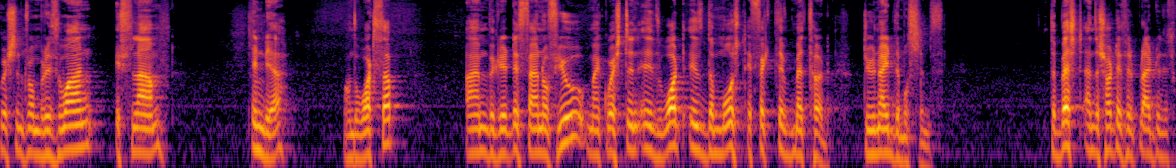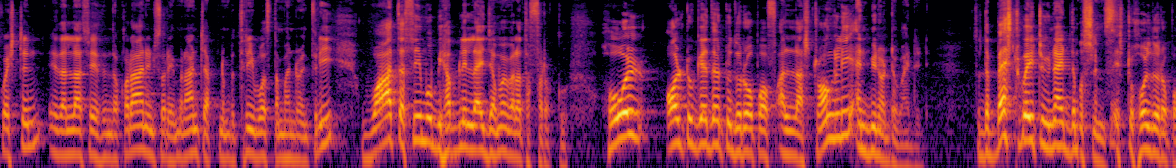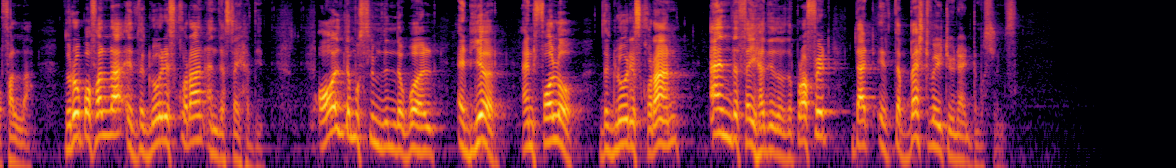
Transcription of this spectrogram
question from Rizwan Islam, India, on the WhatsApp. I am the greatest fan of you. My question is what is the most effective method to unite the Muslims? The best and the shortest reply to this question is Allah says in the Quran in Surah Imran, chapter number 3, verse number 103, وَاتَسِمُوا بِحَبْلِ اللَّهِ جَمَعًا وَلَا تَفَرَّقُوا Hold all together to the rope of Allah strongly and be not divided. So the best way to unite the Muslims is to hold the rope of Allah. The rope of Allah is the glorious Quran and the Sahih Hadith. All the Muslims in the world adhere and follow the glorious Quran and the Sahih Hadith of the Prophet. That is the best way to unite the Muslims.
